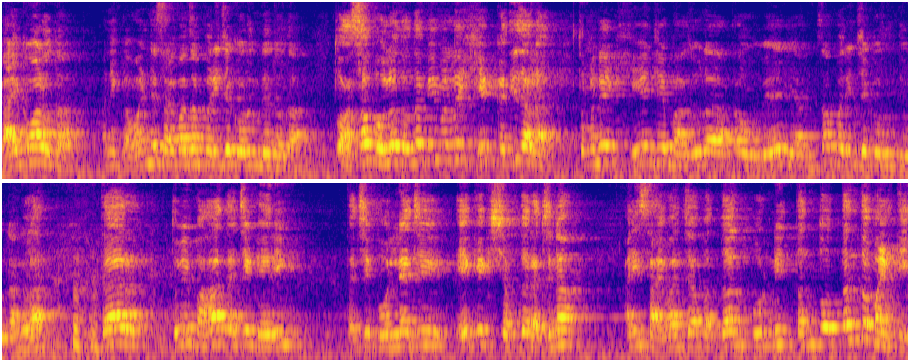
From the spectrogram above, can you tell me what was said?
गायकवाड होता आणि गवांडे साहेबाचा परिचय करून देत होता. तो असा बोलत होता मी म्हणलं हे कधी झाला? म्हणजे हे जे बाजूला आता उभे यांचा परिचय करून देऊ लागला. तर तुम्ही पहा त्याची डेअरिंग त्याची बोलण्याची एक एक शब्द रचना आणि साहेबांच्या बद्दल पूर्ण तंतोतंत माहिती.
